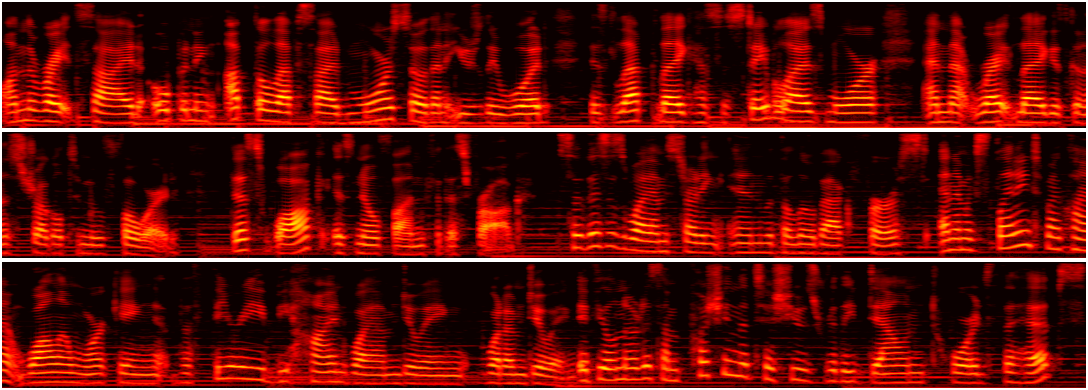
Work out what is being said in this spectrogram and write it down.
on the right side, opening up the left side more so than it usually would. His left leg has to stabilize more, and that right leg is going to struggle to move forward. This walk is no fun for this frog. So this is why I'm starting in with the low back first, and I'm explaining to my client while I'm working the theory behind why I'm doing what I'm doing. If you'll notice, I'm pushing the tissues really down towards the hips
